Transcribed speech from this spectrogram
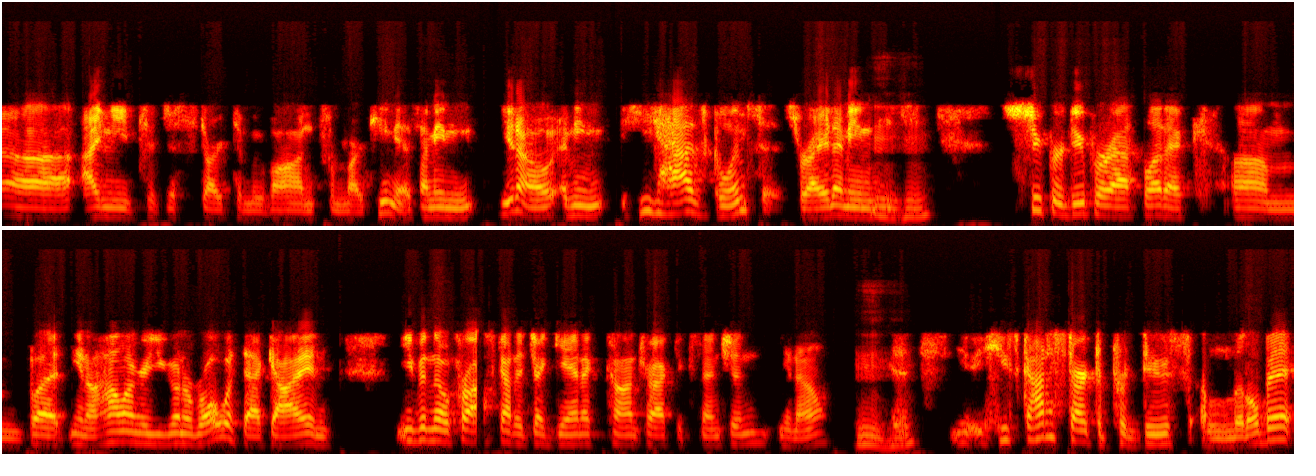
uh, I need to just start to move on from Martinez. I mean, you know, I mean, he has glimpses, right? I mean, mm-hmm. Super duper athletic. Um, but you know, how long are you going to roll with that guy? And even though Frost got a gigantic contract extension, you know, mm-hmm. it's, he's got to start to produce a little bit.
